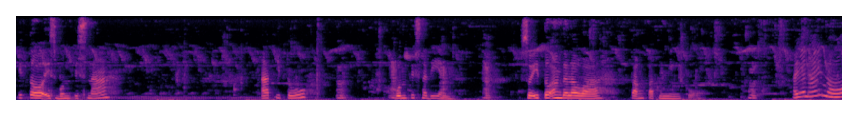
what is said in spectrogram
Ito is buntis na. At ito, buntis na diyan. So, ito ang dalawa pang patining ko. Ayan, hay, no.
